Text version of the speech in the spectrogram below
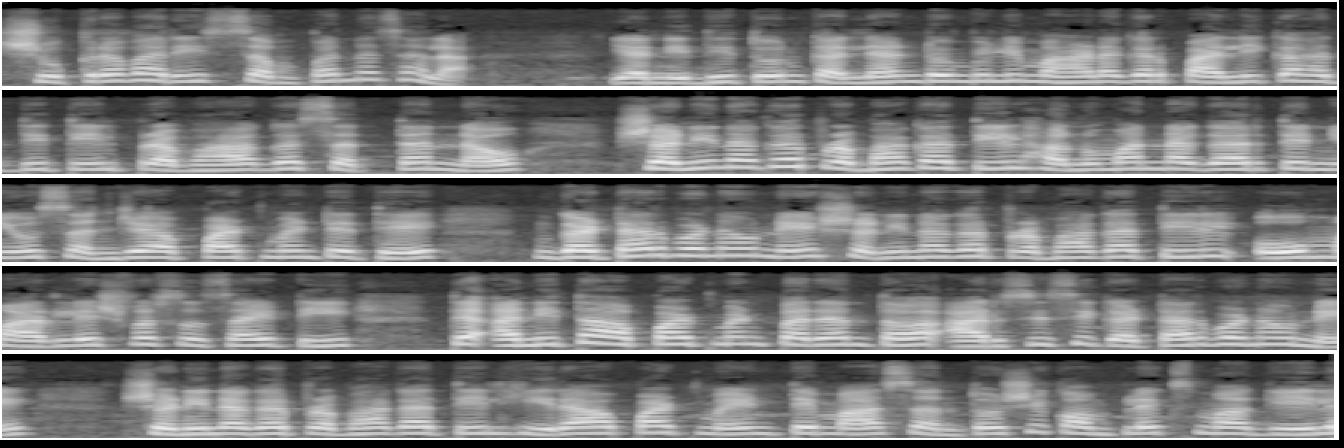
शुक्रवारी संपन्न झाला. या निधीतून कल्याण डोंबिवली महानगरपालिका हद्दीतील प्रभाग सत्त्याण्णव शनीनगर प्रभागातील हनुमान नगर ते न्यू संजय अपार्टमेंट येथे गटार बनवणे शनीनगर प्रभागातील ओम मार्लेश्वर सोसायटी ते अनिता अपार्टमेंटपर्यंत आर सी सी गटार बनवणे शनीनगर प्रभागातील हिरा अपार्टमेंट ते मा संतोषी कॉम्प्लेक्स मागील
